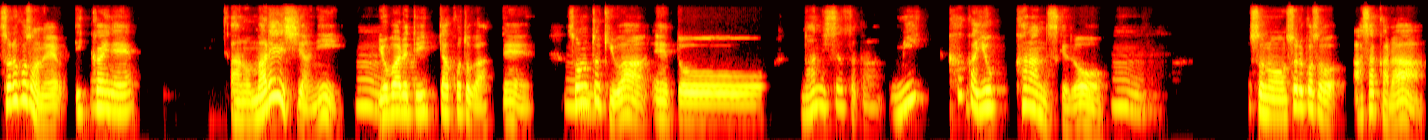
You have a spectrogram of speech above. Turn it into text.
それこそね一回ね、うん、あのマレーシアに呼ばれて行ったことがあって、うん、その時はえっ、ー、と何日だったかな？3日か4日なんですけど、うん、そのそれこそ朝から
